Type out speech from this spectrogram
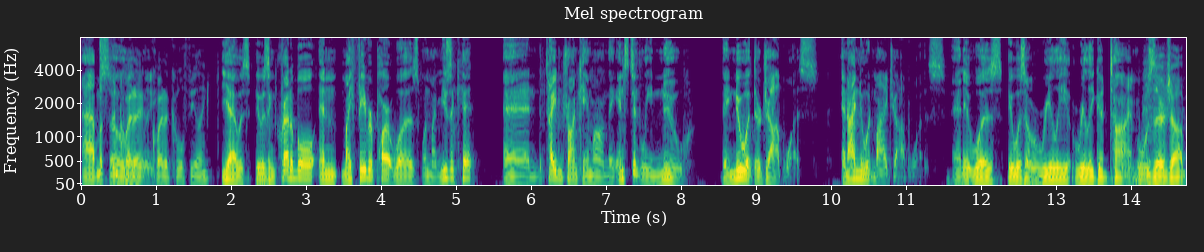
have absolutely. been quite a quite a cool feeling. yeah, it was it was incredible. And my favorite part was when my music hit and the Titantron came on. They instantly knew they knew what their job was, and I knew what my job was, and it was it was a really really good time. What was their job?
